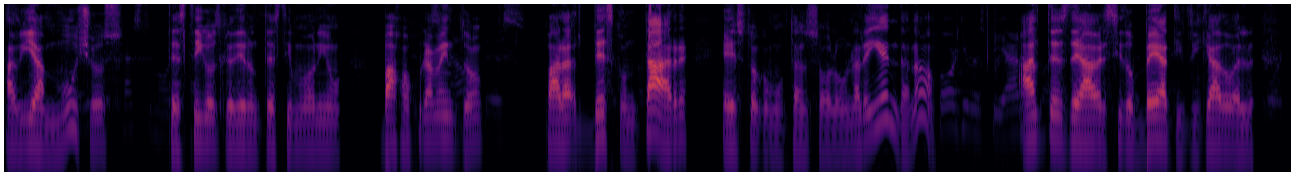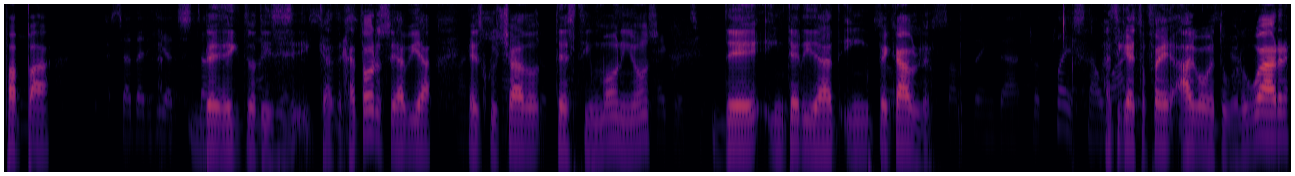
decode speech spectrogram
Había muchos testigos que dieron testimonio bajo juramento para descontar esto como tan solo una leyenda, ¿no? Antes de haber sido beatificado el Papa Benedicto XIV había escuchado testimonios de integridad impecable. Así que esto fue algo que tuvo lugar.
